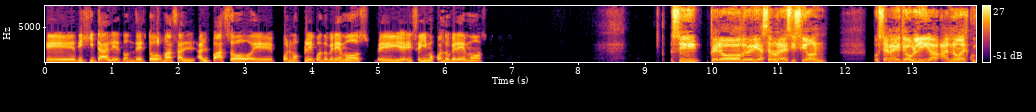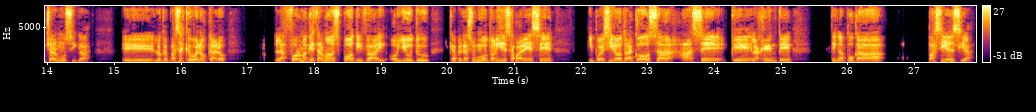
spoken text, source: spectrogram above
eh, digitales, donde es todo más al, paso, eh, ponemos play cuando queremos eh, y seguimos cuando queremos. Sí, pero debería ser una decisión. O sea, nadie te obliga a no escuchar música. lo que pasa es que, bueno, claro, la forma que está armado Spotify o YouTube, que apretas un botón y desaparece, y puedes ir a otra cosa, hace que la gente tenga poca paciencia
